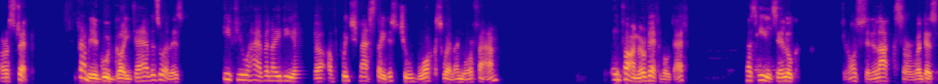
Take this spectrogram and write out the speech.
or a strep. Probably a good guide to have as well is if you have an idea of which mastitis tube works well on your farm, inform your vet about that. Because he'll say, look, you know, Synulox or what there's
